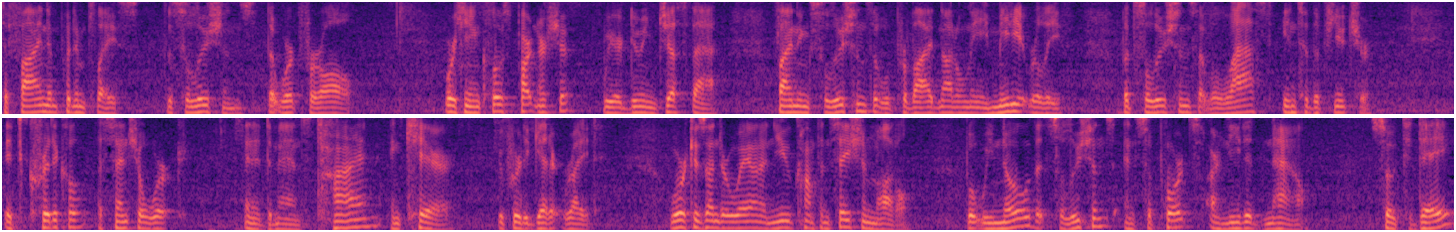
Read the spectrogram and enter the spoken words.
to find and put in place the solutions that work for all. Working in close partnership, we are doing just that finding solutions that will provide not only immediate relief, but solutions that will last into the future. It's critical, essential work, and it demands time and care if we're to get it right. Work is underway on a new compensation model, but we know that solutions and supports are needed now. So today,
